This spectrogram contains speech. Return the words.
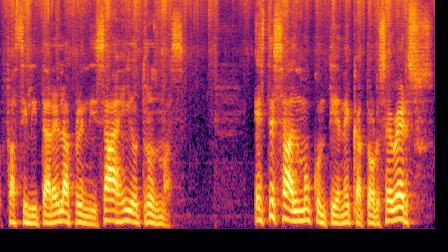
facilitar el aprendizaje y otros más. Este salmo contiene 14 versos.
